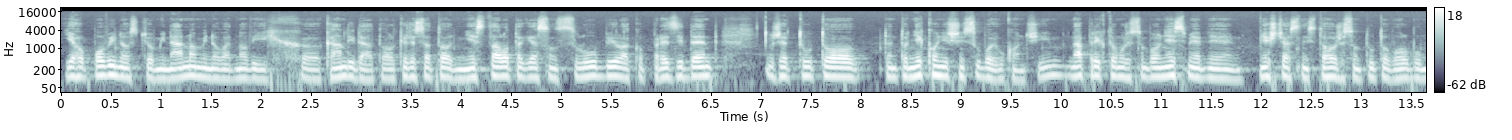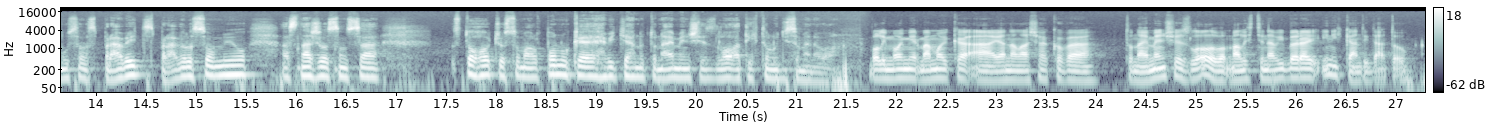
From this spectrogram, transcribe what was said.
jeho povinnosťou mi nanominovať nových e, kandidátov, ale keďže sa to nestalo, tak ja som slúbil ako prezident, že túto, tento nekonečný súboj ukončím. Napriek tomu, že som bol nesmierne nešťastný z toho, že som túto voľbu musel spraviť, spravil som ju a snažil som sa z toho, čo som mal v ponuke, vyťahnuť to najmenšie zlo a týchto ľudí som menoval. Boli Mojmír Mamojka a Jana Lašáková to najmenšie zlo, lebo mali ste na výber aj iných kandidátov.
